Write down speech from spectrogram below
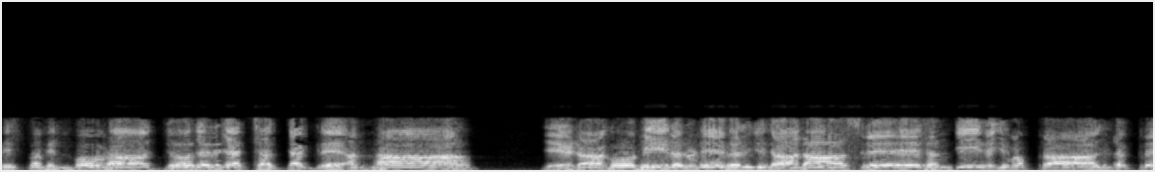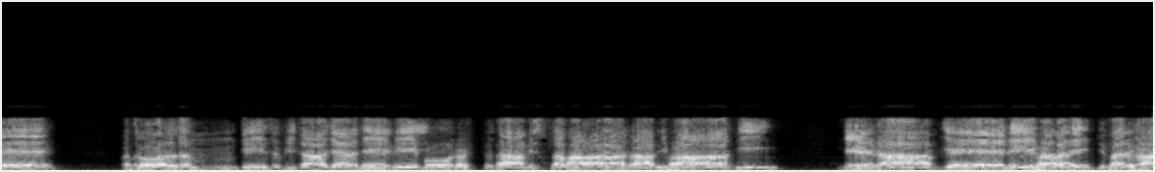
विश्वमिन्वोषा ज्योतिर्यच्छत्यग्रे अह्ना एषा गोभीररुणेभिर्युजानाश्रेधन्तीरयुमप्रायुचक्रे पथोरदन्ती सुविताय देवी पूरुष्टुता विश्वभाराविभाति येनाव्येनी भवति द्विबर्हा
